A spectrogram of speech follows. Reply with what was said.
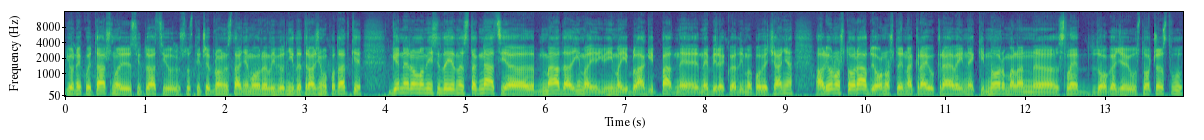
i o nekoj tačnoj situaciji što se tiče brojnog stanja morali bi od njih da tražimo podatke. Generalno mislim da jedna stagnacija, mada ima, ima i blagi pad, ne, ne bi rekao da ima povećanja, ali ono što raduje, ono što je na kraju krajeva i neki normalan e, sled događaja u stočarstvu,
